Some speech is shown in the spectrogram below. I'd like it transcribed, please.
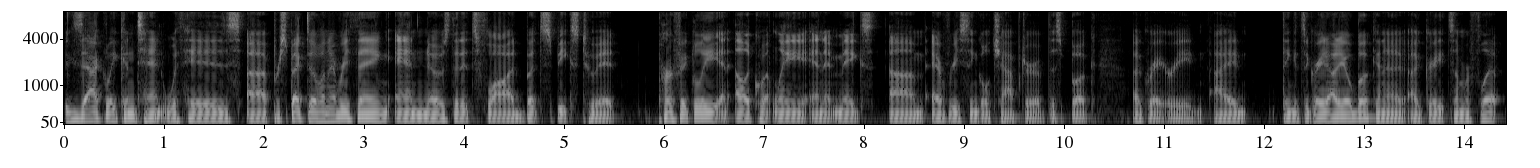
exactly content with his uh, perspective on everything and knows that it's flawed, but speaks to it perfectly and eloquently, and it makes um, every single chapter of this book a great read. I think it's a great audiobook and a, a great summer flip.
